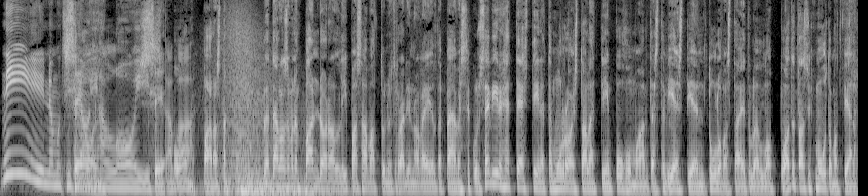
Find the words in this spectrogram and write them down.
Niin, no mutta siis se, se on, ihan Se loistavaa. on parasta. Täällä on semmoinen Pandoran lipas avattu nyt Radionova iltapäivässä, kun se virhe tehtiin, että muroista alettiin puhumaan. Tästä viestien tulvasta ei tule loppua. Otetaan nyt muutamat vielä.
